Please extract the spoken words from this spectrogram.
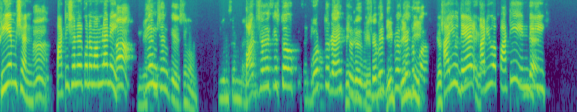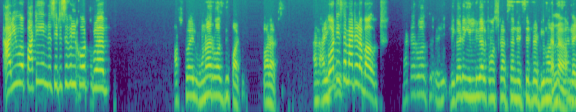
প্রিএমশন হ্যাঁ। পার্টিশনের কোনো মামলা নেই? না are you there party in the are you a party in the city civil court? uh, erstwhile owner was the party, perhaps. And I. What is the matter about? Matter was re- regarding illegal construction, etc. না, না, demarcation, আপনার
